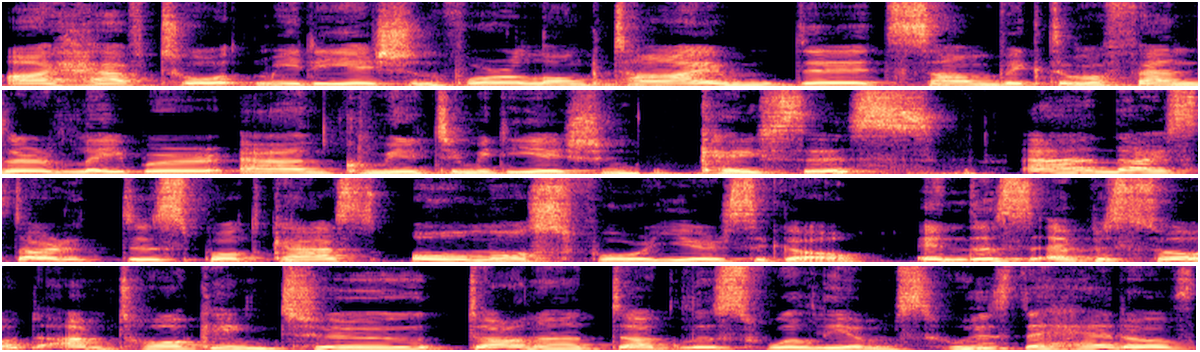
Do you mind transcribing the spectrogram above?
I have taught mediation for a long time, did some victim offender, labor, and community mediation cases. And I started this podcast almost four years ago. In this episode, I'm talking to Donna Douglas Williams, who is the head of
